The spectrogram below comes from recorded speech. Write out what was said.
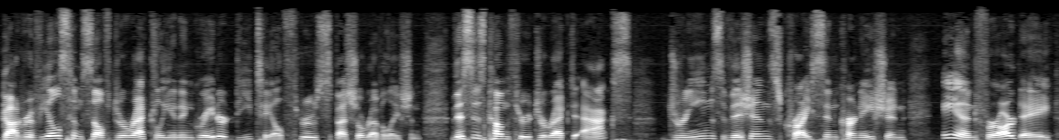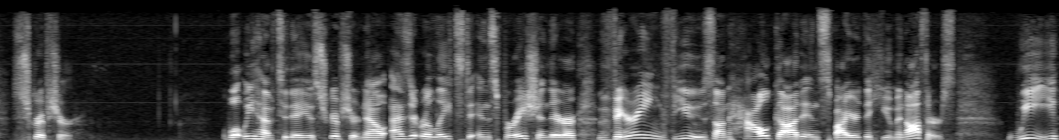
God reveals himself directly and in greater detail through special revelation. This has come through direct acts, dreams, visions, Christ's incarnation, and for our day, Scripture what we have today is scripture. Now, as it relates to inspiration, there are varying views on how God inspired the human authors. We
